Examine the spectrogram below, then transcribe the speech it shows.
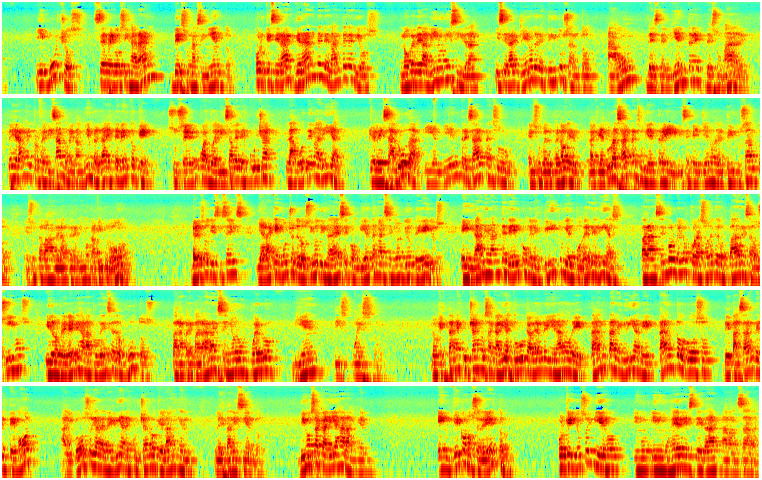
y muchos se regocijarán de su nacimiento porque será grande delante de Dios, no beberá vino ni sidra, y será lleno del Espíritu Santo aún desde el vientre de su madre. Entonces el ángel profetizándole también, ¿verdad? Este evento que sucede cuando Elizabeth escucha la voz de María que le saluda y el vientre salta en su, en su perdón, la criatura salta en su vientre y dice que es lleno del Espíritu Santo. Eso está más adelante en el mismo capítulo 1. Verso 16, y hará que muchos de los hijos de Israel se conviertan al Señor Dios de ellos, e irá delante de él con el espíritu y el poder de Elías, para hacer volver los corazones de los padres a los hijos y de los rebeldes a la prudencia de los justos, para preparar al Señor un pueblo bien dispuesto. Lo que están escuchando Zacarías tuvo que haberle llenado de tanta alegría, de tanto gozo, de pasar del temor al gozo y a la alegría de escuchar lo que el ángel le está diciendo. Dijo Zacarías al ángel, ¿en qué conoceré esto? Porque yo soy viejo y, mi mujer es de edad avanzada.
